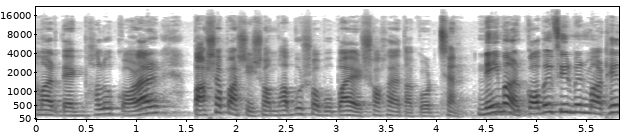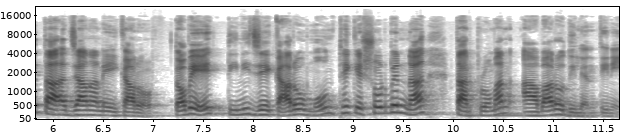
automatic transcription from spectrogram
আমার দেখভালও করার পাশাপাশি সম্ভাব্য সব উপায়ে সহায়তা করছেন। নেইমার কবে ফিরবেন মাঠে তা জানা নেই কারও। তবে তিনি যে কারও মন থেকে সরবেন না তার প্রমাণ আবারও দিলেন তিনি।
